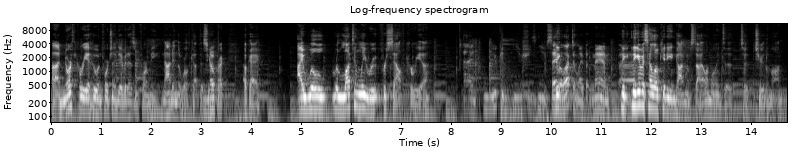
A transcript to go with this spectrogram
uh, North Korea, who unfortunately David has informed me not in the World Cup this year. Nope. Correct? Okay. I will reluctantly root for South Korea. I, you could you should you say They- reluctantly, but man, They, uh, they give us Hello Kitty and Gangnam Style. I'm willing to, to cheer them on.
